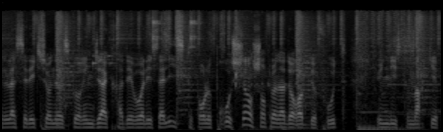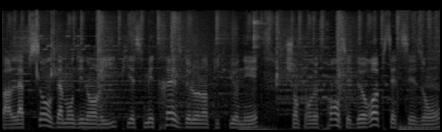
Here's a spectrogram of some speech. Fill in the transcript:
La sélectionneuse Corinne Diacre a dévoilé sa liste pour le prochain championnat d'Europe de foot. Une liste marquée par l'absence d'Amandine Henry, pièce maîtresse de l'Olympique lyonnais, champion de France et d'Europe cette saison.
